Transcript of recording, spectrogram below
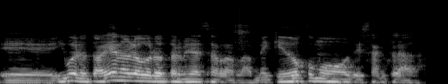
Eh, y bueno, todavía no logro terminar de cerrarla, me quedó como desanclada.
